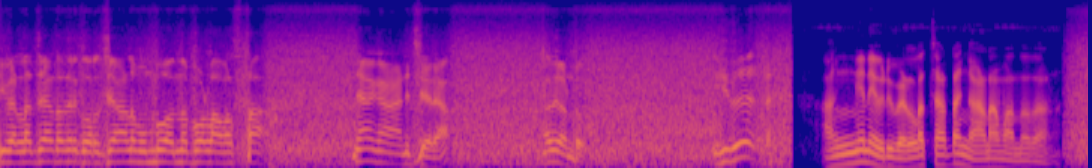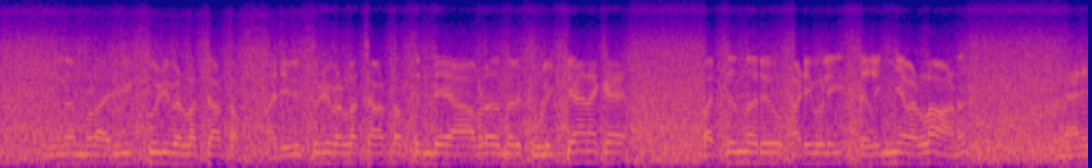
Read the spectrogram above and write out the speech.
ഈ വെള്ളച്ചാട്ടത്തിൽ കുറച്ച് നാൾ മുമ്പ് വന്നപ്പോൾ അവസ്ഥ ഞാൻ കാണിച്ചു തരാം. അത് കണ്ടു. ഇത് അങ്ങനെ ഒരു വെള്ളച്ചാട്ടം കാണാൻ വന്നതാണ്. ഇങ്ങനെ നമ്മൾ അരുവിക്കുഴി വെള്ളച്ചാട്ടം. അരുവിക്കുഴി വെള്ളച്ചാട്ടത്തിന്റെ അവിടെ നിന്നൊരു കുളിക്കാനൊക്കെ പറ്റുന്നൊരു അടിപൊളി തെളിഞ്ഞ വെള്ളമാണ്. ഞാനീ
